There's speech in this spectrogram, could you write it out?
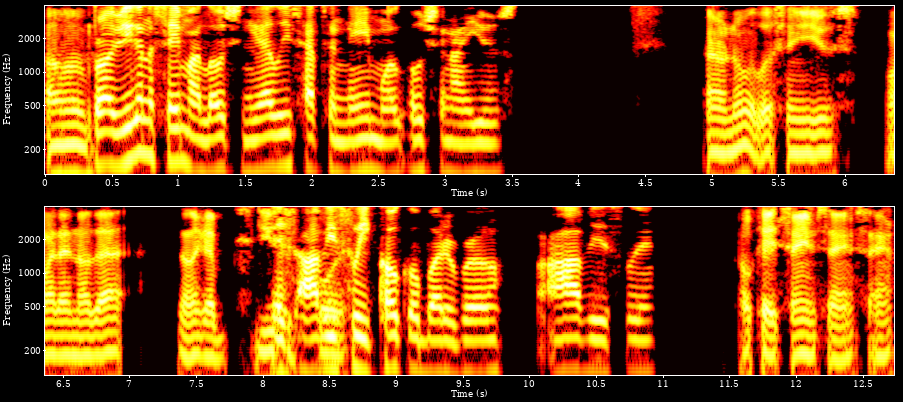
Um, Bro, if you're gonna say my lotion, you at least have to name what lotion I use. I don't know what lotion you use. Why'd I know that? Not like I used It's it obviously cocoa butter, bro. Obviously. Okay, same, same, same.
